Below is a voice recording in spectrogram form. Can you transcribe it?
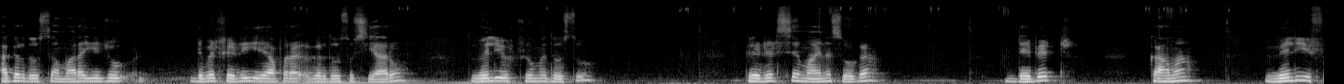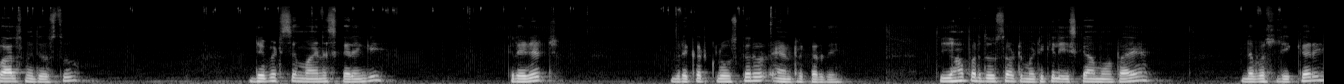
अगर दोस्तों हमारा ये जो डेबिट रेट है, ये यहाँ पर अगर दोस्तों सी आर हो तो वैल्यू इफ़ ट्रू में दोस्तों क्रेडिट से माइनस होगा। डेबिट कामा वैल्यू फॉल्स में दोस्तों, डेबिट से माइनस करेंगे, क्रेडिट, ब्रैकेट क्लोज कर और एंटर कर दें। तो यहाँ पर दोस्तों ऑटोमेटिकली इसका अमाउंट आया डबल क्लिक करें।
